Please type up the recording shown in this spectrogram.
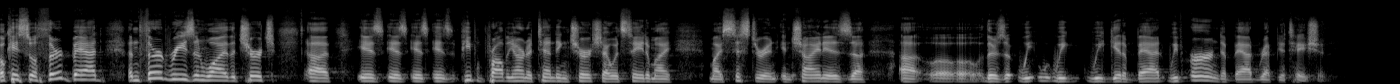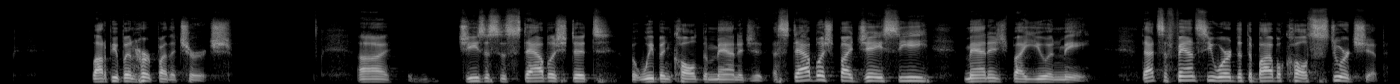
Okay, so third bad and third reason why the church uh, is, is, is, is people probably aren't attending church, I would say to my, my sister in, in China, is uh, uh, uh there's a, we, we, we get a bad, we've earned a bad reputation. A lot of people been hurt by the church. Uh, Jesus established it, but we've been called to manage it. Established by JC, managed by you and me. That's a fancy word that the Bible calls stewardship.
